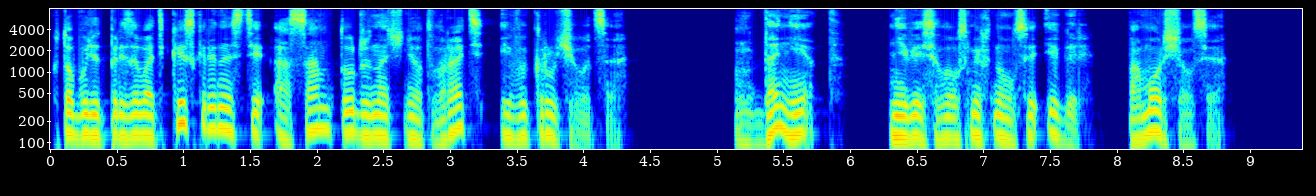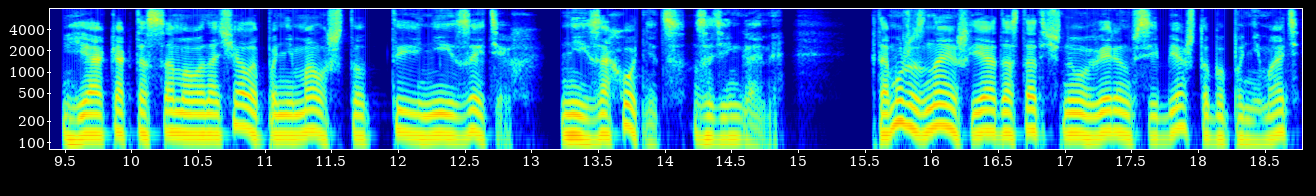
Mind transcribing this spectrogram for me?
кто будет призывать к искренности, а сам тут же начнет врать и выкручиваться. «Да нет», — невесело усмехнулся Игорь, поморщился. «Я как-то с самого начала понимал, что ты не из этих, не из охотниц за деньгами. К тому же, знаешь, я достаточно уверен в себе, чтобы понимать,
